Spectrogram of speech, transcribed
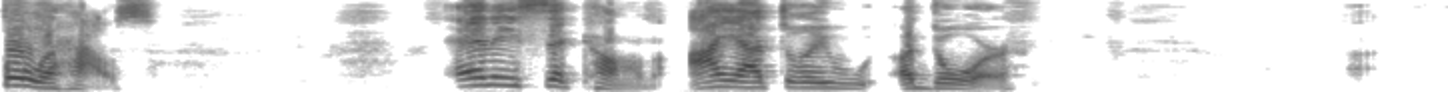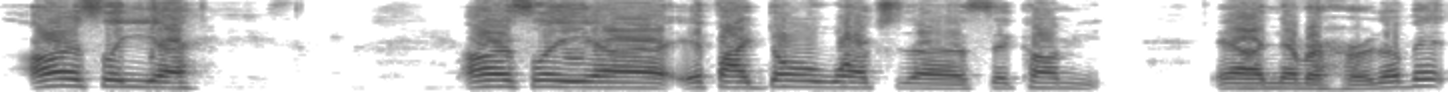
Fuller House, any sitcom I actually adore. Honestly, uh, honestly, uh, if I don't watch the sitcom, yeah, I never heard of it.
